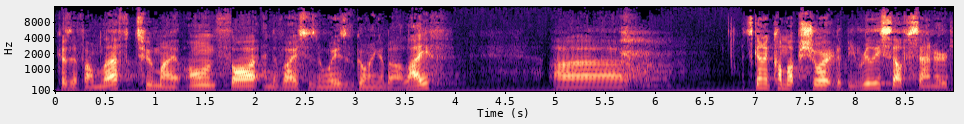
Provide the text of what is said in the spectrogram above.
Because if I'm left to my own thought and devices and ways of going about life, uh, it's going to come up short. It'll be really self centered.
